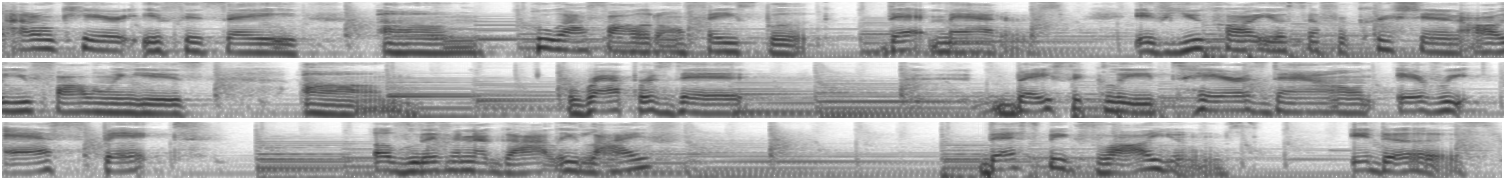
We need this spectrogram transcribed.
I don't care if it's a um, who I followed on Facebook. That matters. If you call yourself a Christian and all you following is um, rappers that basically tears down every aspect of living a godly life, that speaks volumes. It does.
